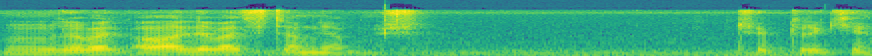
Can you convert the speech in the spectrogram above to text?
Hmm, level, aa level sistemli yapmış. Chapter 2.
